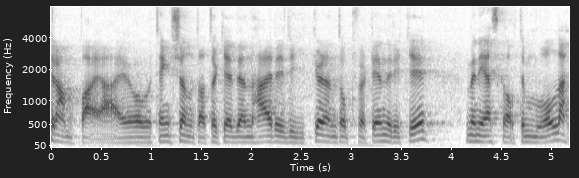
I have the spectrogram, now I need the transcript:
krampa jeg og tenkte, skjønte at ok, den her ryker, den topp 40-en ryker, men jeg skal til mål. da.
